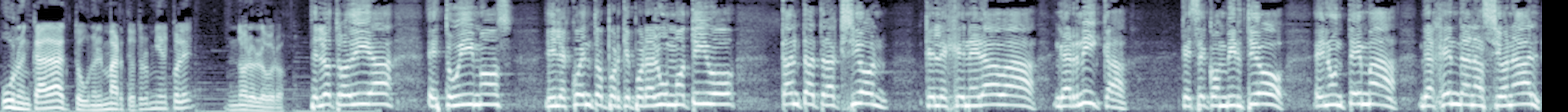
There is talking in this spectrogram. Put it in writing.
uno en cada acto, uno el martes, otro el miércoles, no lo logró. El otro día estuvimos, y les cuento porque por algún motivo, tanta atracción que le generaba Guernica, que se convirtió en un tema de agenda nacional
